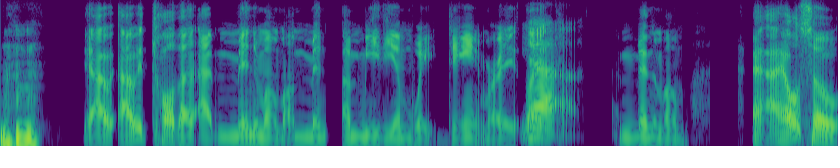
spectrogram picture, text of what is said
Mm-hmm. Yeah, I, w- I would call that at minimum a min- a medium weight game, right? Like, yeah minimum. And I also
